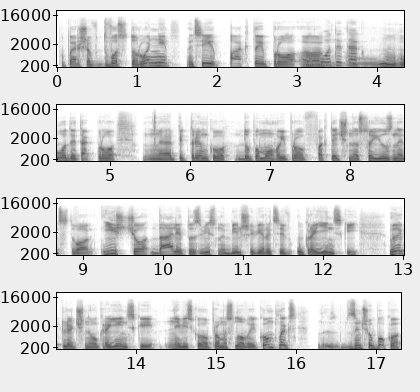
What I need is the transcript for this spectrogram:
по-перше, в двосторонні ці пакти про е, Угоди, так. угоди, так про е, підтримку, допомогу і про фактично союзництво. І що далі, то звісно більше віриться в український, виключно український військово-промисловий комплекс. З іншого боку,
